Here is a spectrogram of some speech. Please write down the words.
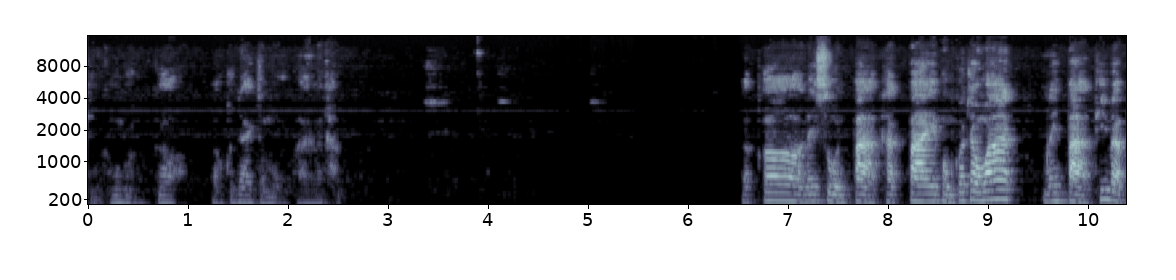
ถึงข้างบนก็ เราก็ได้จมูกแล้วนะครับ แล้วก็ในส่วนปากถัดไป ผมก็จะวาดในปากที่แบบ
